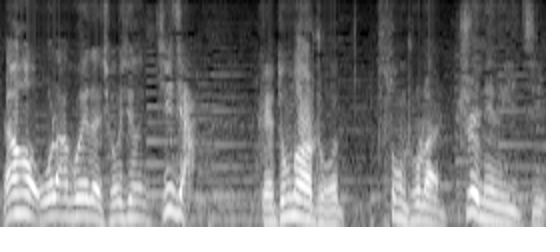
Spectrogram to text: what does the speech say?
然后乌拉圭的球星吉甲。给东道主送出了致命一击。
